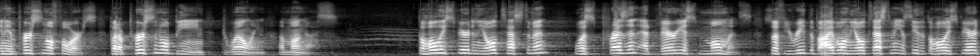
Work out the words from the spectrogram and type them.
an impersonal force, but a personal being dwelling among us. The Holy Spirit in the Old Testament was present at various moments. So if you read the Bible in the Old Testament, you'll see that the Holy Spirit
